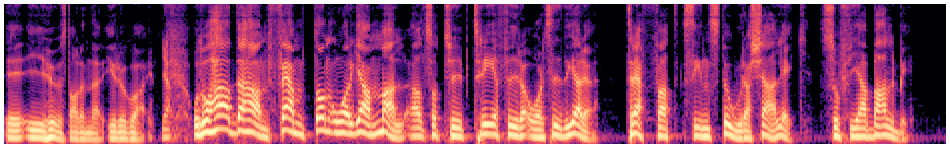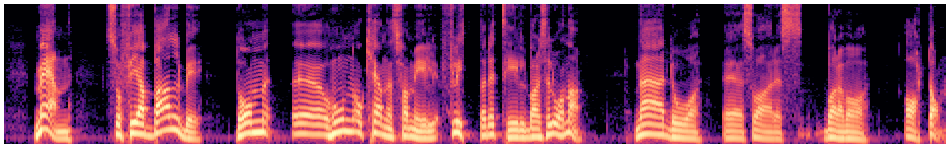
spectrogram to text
i huvudstaden där, i Uruguay. Ja. Och då hade han 15 år gammal, alltså typ 3-4 år tidigare, träffat sin stora kärlek, Sofia Balbi. Men Sofia Balbi, de, eh, hon och hennes familj flyttade till Barcelona när då eh, Suarez bara var 18.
